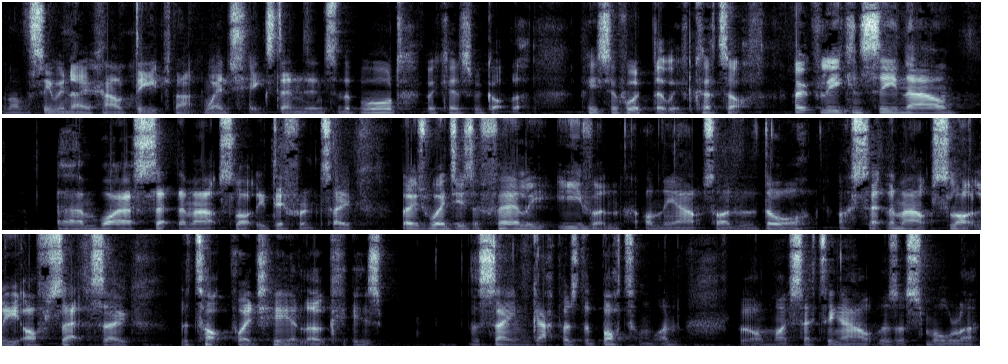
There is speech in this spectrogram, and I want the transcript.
And obviously we know how deep that wedge extends into the board because we've got the piece of wood that we've cut off. Hopefully you can see now um, why I set them out slightly different. So those wedges are fairly even on the outside of the door. I set them out slightly offset. So the top wedge here, look, is the same gap as the bottom one, but on my setting out, there's a smaller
